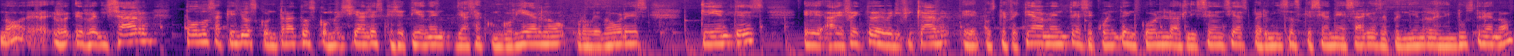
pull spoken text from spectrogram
¿no? Re- revisar todos aquellos contratos comerciales que se tienen, ya sea con gobierno, proveedores, clientes, eh, a efecto de verificar eh, pues que efectivamente se cuenten con las licencias, permisos que sean necesarios dependiendo de la industria, ¿no?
